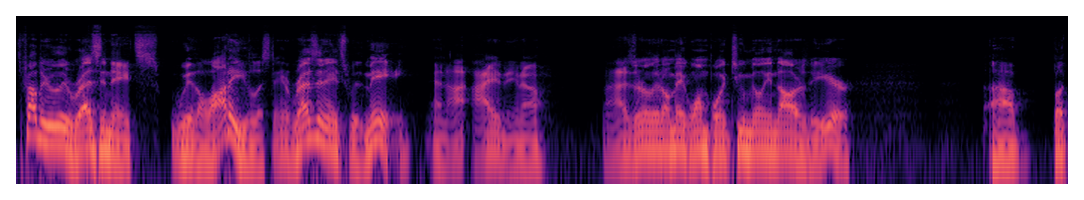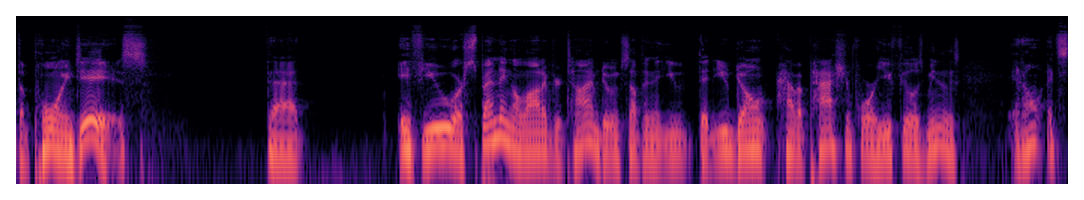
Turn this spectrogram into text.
this probably really resonates with a lot of you listening. It resonates with me, and I, I you know, I really don't make 1.2 million dollars a year. Uh, but the point is that if you are spending a lot of your time doing something that you that you don't have a passion for, or you feel is meaningless, it don't it,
